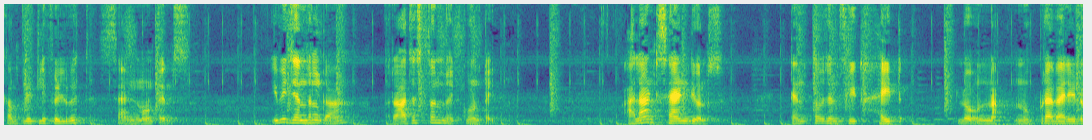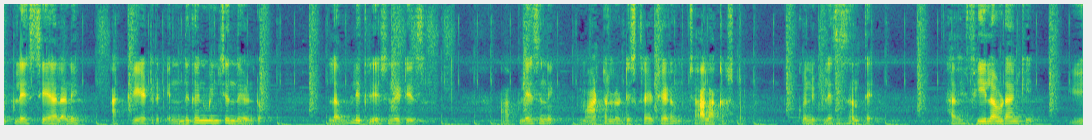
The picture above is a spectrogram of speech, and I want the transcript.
completely filled with sand mountains ఇవి జనరల్గా రాజస్థాన్లో ఎక్కువ ఉంటాయి. అలాంటి sand dunes ten thousand feet హైట్లో ఉన్న నూబ్రా వ్యాలీలో ప్లేస్ చేయాలని ఆ క్రియేటర్కి ఎందుకు అనిపించింది ఏంటో. లవ్లీ క్రియేషన్ ఇట్ ఈస్ ఆ ప్లేస్ని మాటల్లో డిస్క్రైబ్ చేయడం చాలా కష్టం. కొన్ని ప్లేసెస్ అంతే. అవి ఫీల్ అవడానికి you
